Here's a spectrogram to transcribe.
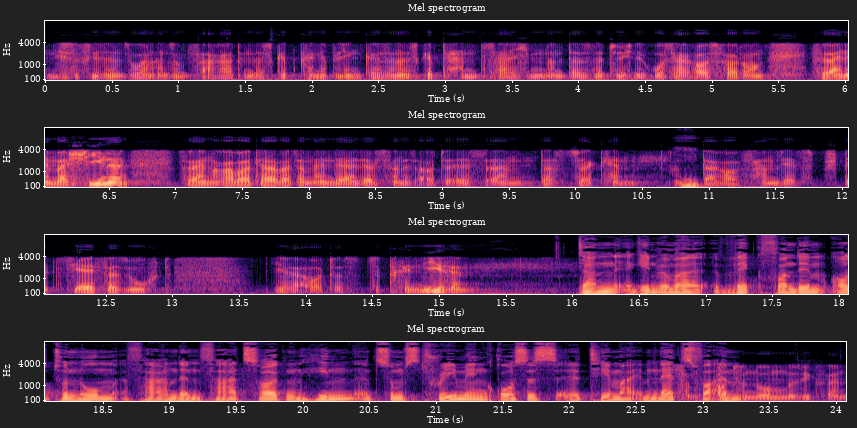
nicht so viele Sensoren an so einem Fahrrad und es gibt keine Blinker, sondern es gibt Handzeichen und das ist natürlich eine große Herausforderung für eine Maschine, für einen Roboter, was am Ende ein selbstfahrendes Auto ist, ähm, das zu erkennen. Und mhm. darauf haben sie jetzt speziell versucht, ihre Autos zu trainieren. Dann gehen wir mal weg von dem autonom fahrenden Fahrzeugen hin zum Streaming. Großes äh, Thema im Netz, Zum vor allem. Autonomen Musik hören.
